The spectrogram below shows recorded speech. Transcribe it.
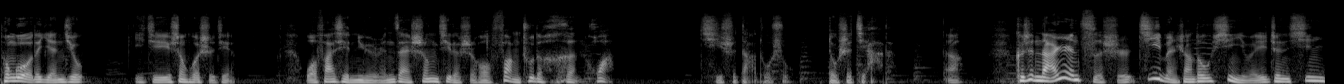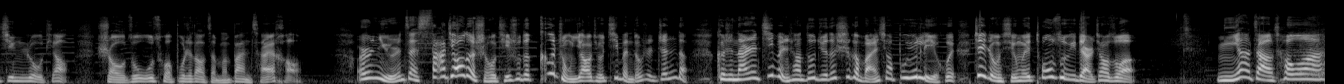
通过我的研究以及生活实践，我发现女人在生气的时候放出的狠话，其实大多数都是假的啊。可是男人此时基本上都信以为真，心惊肉跳，手足无措，不知道怎么办才好。而女人在撒娇的时候提出的各种要求，基本都是真的，可是男人基本上都觉得是个玩笑，不予理会。这种行为通俗一点叫做“你要找抽啊”。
